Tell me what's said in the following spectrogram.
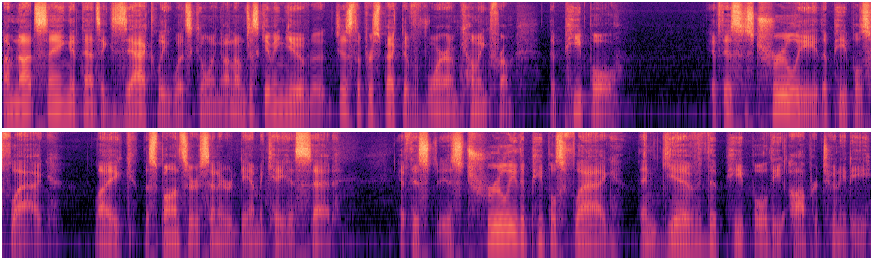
I'm not saying that that's exactly what's going on. I'm just giving you just the perspective of where I'm coming from. The people, if this is truly the people's flag, like the sponsor, Senator Dan McCay, has said, if this is truly the people's flag, then give the people the opportunity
